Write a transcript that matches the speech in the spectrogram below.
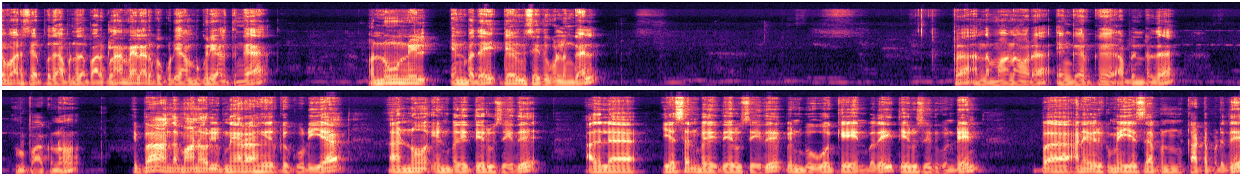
எவ்வாறு சேர்ப்பது அப்படின்றத பார்க்கலாம். மேலே இருக்கக்கூடிய அம்புக்குறி அழுத்துங்க. நூனில் என்பதை தேர்வு செய்து கொள்ளுங்கள். இப்போ அந்த மாணவரை எங்கே இருக்குது அப்படின்றத நம்ம பார்க்கணும். இப்போ அந்த மாணவர்களுக்கு நேராக இருக்கக்கூடிய நோ என்பதை தேர்வு செய்து அதில் எஸ் என்பதை தேர்வு செய்து பின்பு ஓகே என்பதை தேர்வு செய்து கொண்டேன். இப்போ அனைவருக்குமே எஸ் அப்படின்னு காட்டப்படுது.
